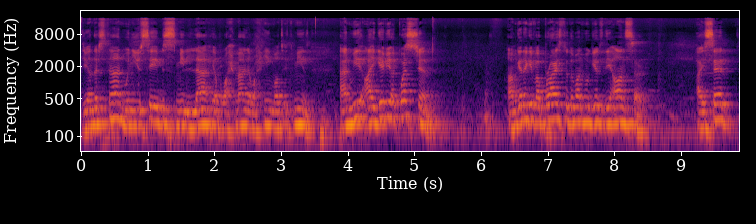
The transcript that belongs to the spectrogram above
Do you understand when you say Bismillah ar-Rahman ar-Rahim what it means? And we I gave you a question. I'm gonna give a prize to the one who gives the answer. I said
